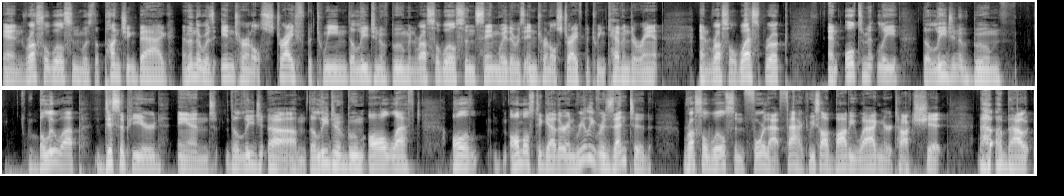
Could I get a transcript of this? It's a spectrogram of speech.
and Russell Wilson was the punching bag. And then there was internal strife between the Legion of Boom and Russell Wilson, same way there was internal strife between Kevin Durant and Russell Westbrook. And ultimately, the Legion of Boom blew up, disappeared, and the Legion, um, the Legion of Boom all left, all almost together, and really resented Russell Wilson for that fact. We saw Bobby Wagner talk shit about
